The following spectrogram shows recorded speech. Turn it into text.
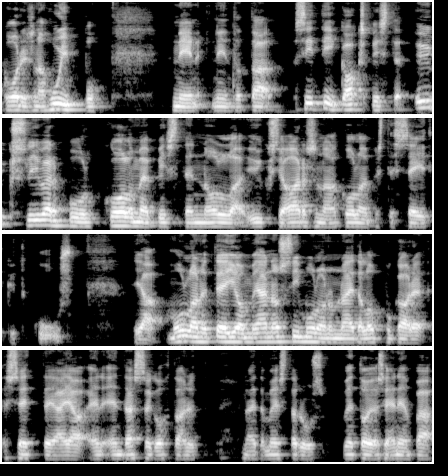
koodisana huippu, niin, niin tota City 2.1, Liverpool 3.01 ja Arsenal 3.76. Ja mulla nyt ei ole, mä en ole simuloinut näitä loppukauden settejä ja en, en tässä kohtaa nyt näitä mestaruusvetoja sen enempää,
